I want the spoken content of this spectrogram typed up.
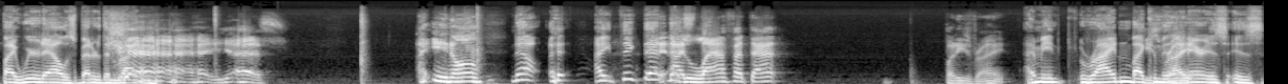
by Weird Al is better than "Riding." yes. I, you know, now, I think that I laugh at that, but he's right. I mean, "Riding" by He's Chamillionaire right. is is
